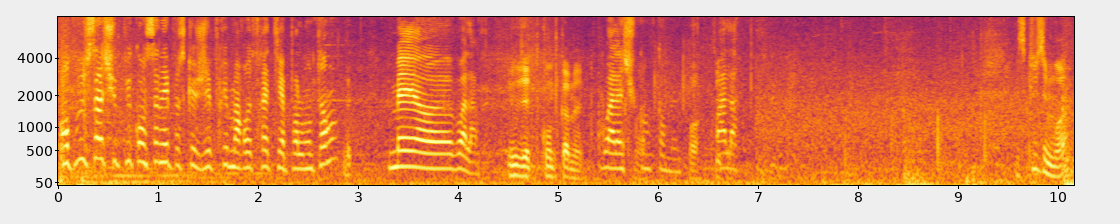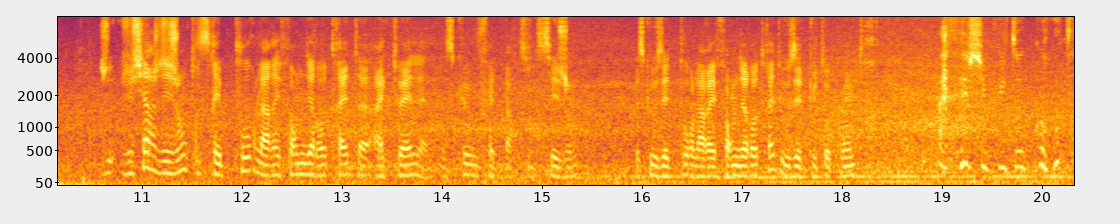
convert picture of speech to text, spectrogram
En plus, ça, je suis plus concernée parce que j'ai pris ma retraite il n'y a pas longtemps. Mais voilà, vous êtes contre quand même. voilà, je suis contre quand même. Bon, Voilà. Excusez-moi, je, je cherche des gens qui seraient pour la réforme des retraites euh, actuelle. Est-ce que vous faites partie de ces gens? Est-ce que vous êtes pour la réforme des retraites ou vous êtes plutôt contre? Je suis plutôt contre.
